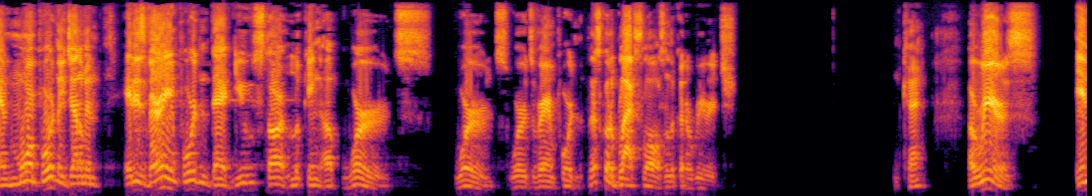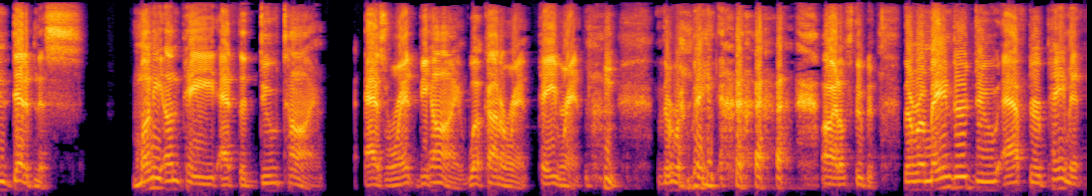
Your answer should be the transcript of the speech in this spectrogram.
And more importantly, gentlemen, it is very important that you start looking up words. Words. Words are very important. Let's go to Black's Laws and look at arrearage. Okay. Arrears, indebtedness, money unpaid at the due time, as rent behind. What kind of rent? Pay rent. the remainder. All right, I'm stupid. The remainder due after payment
